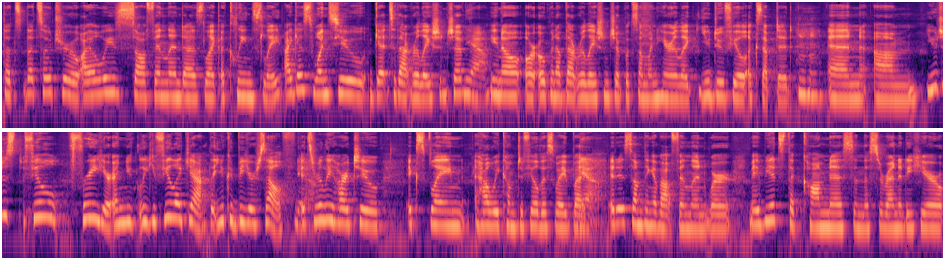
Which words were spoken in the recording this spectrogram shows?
That's that's so true. I always saw Finland as like a clean slate. I guess once you get to that relationship, Yeah. you know, or open up that relationship with someone here, like you do feel accepted, Mm-hmm. and um, you just feel free here, and you you feel like yeah that you could be yourself. It's really hard to explain how we come to feel this way, but Yeah. it is something about Finland where maybe it's the calmness and the serenity here.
